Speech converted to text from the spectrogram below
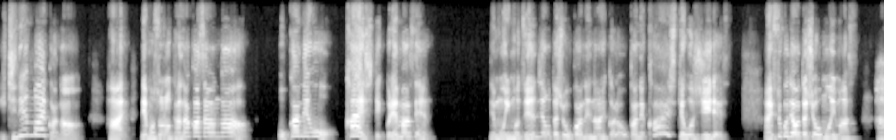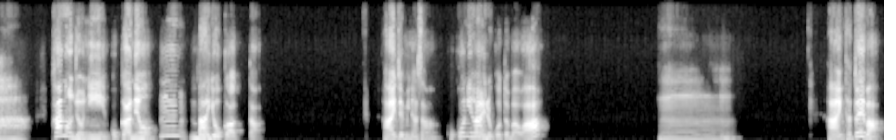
1年前かな。はい。でもその田中さんがお金を返してくれません。でも今全然私お金ないからお金返してほしいです。はい。そこで私思います。ああ、彼女にお金を、んばよかった。はい。じゃあ皆さん、ここに入る言葉は？うーん。はい。例えば、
